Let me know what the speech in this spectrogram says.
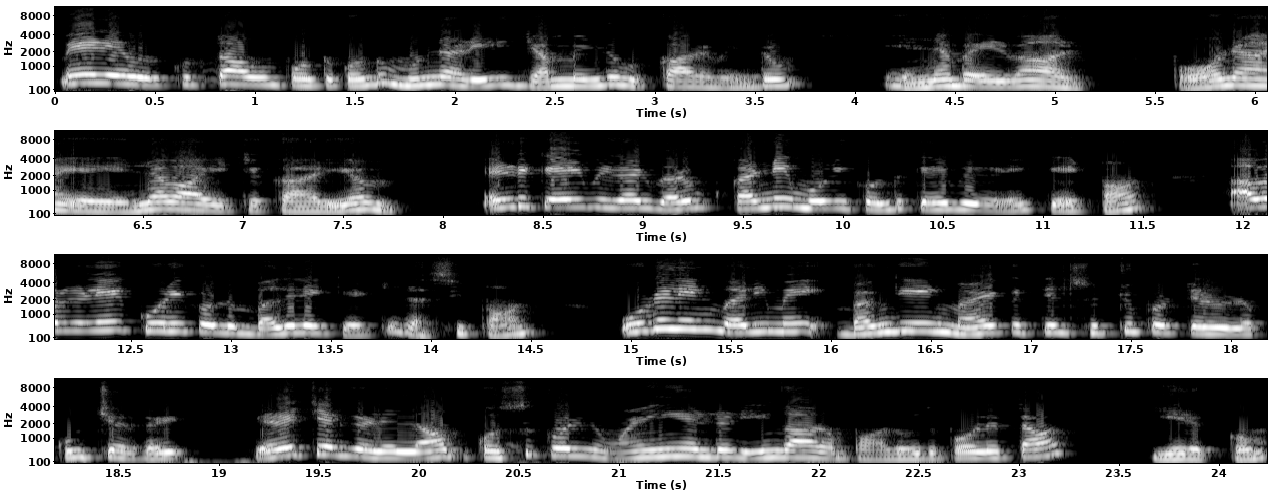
மேலே ஒரு குர்தாவும் போட்டுக்கொண்டு முன்னறையில் ஜம்மென்று உட்கார வேண்டும். என்ன பயில்வான்? போனாயே என்னவாயிற்று காரியம்? என்று கேள்விகள் வரும். கண்ணை மூடிக்கொண்டு கேள்விகளை கேட்பான். அவர்களே கூறிக்கொள்ளும் பதிலை கேட்டு ரசிப்பான். உடலின் வலிமை பங்கியின் மயக்கத்தில் சுற்றுப்புறத்தில் உள்ள கூச்சல்கள் இறைச்சல்கள் எல்லாம் கொசுக்கொள் நுழை என்று ரீங்காரம் பாடுவது போலத்தான் இருக்கும்.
